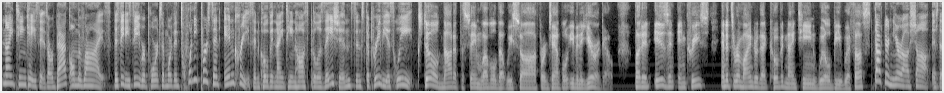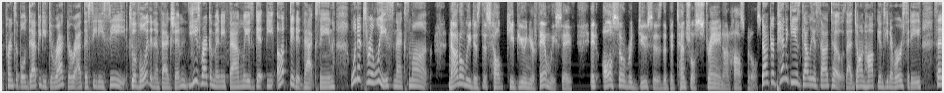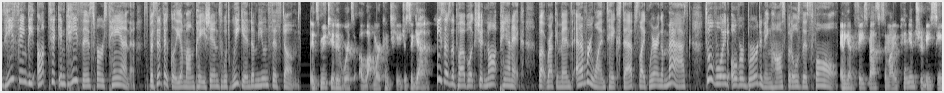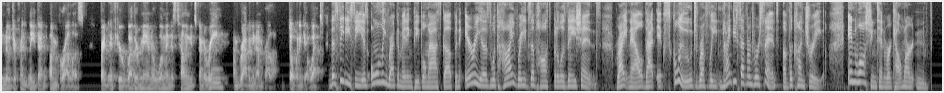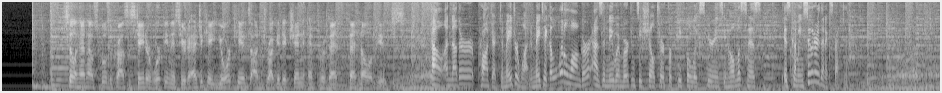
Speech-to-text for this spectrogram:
COVID 19 cases are back on the rise. The CDC reports a more than 20% increase in COVID 19 hospitalizations since the previous week. Still not at the same level that we saw, for example, even a year ago but it is an increase, and it's a reminder that COVID 19 will be with us. Dr. Nirav Shah is the principal deputy director at the CDC. To avoid an infection, he's recommending families get the updated vaccine when it's released next month. Not only does this help keep you and your family safe, it also reduces the potential strain on hospitals. Dr. Panagis Galiatsatos at Johns Hopkins University says he's seeing the uptick in cases firsthand, specifically among patients with weakened immune systems. It's mutated where it's a lot more contagious again. He says the public should not panic, but recommends everyone take steps like wearing a mask to avoid overburdening hospitals this fall. And again, face masks, in my opinion, should be seen no differently than umbrellas. Right? If your weatherman or woman is telling you it's going to rain, I'm grabbing an umbrella don't want to get wet. The CDC is only recommending people mask up in areas with high rates of hospitalizations. Right now, that excludes roughly 97% of the country. In Washington, Raquel Martin. Still ahead, how schools across the state are working this year to educate your kids on drug addiction and prevent fentanyl abuse. How another project, a major one, may take a little longer as a new emergency shelter for people experiencing homelessness is coming sooner than expected.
